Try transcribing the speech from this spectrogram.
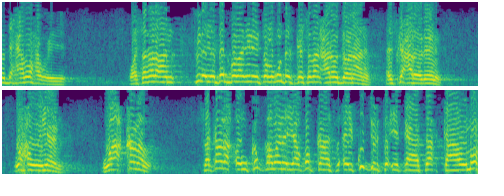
saddexaad waxa weeye waa shaqada aan filayo dad badan inay inta luqunta isgashadaan carood doonaane iska caroodeene waxa weeyaan waa camal. Shaqada uu ku qabanaya qofkaas ay ku jirto iqaasa kaalmo.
